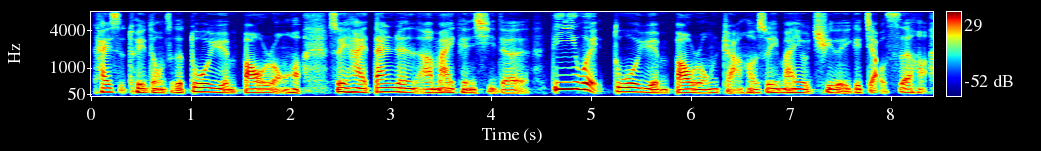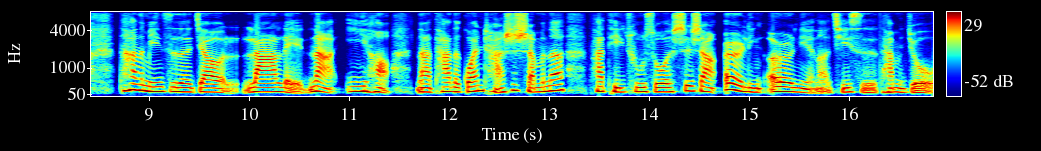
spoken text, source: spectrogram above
开始推动这个多元包容哈，所以他还担任啊麦肯锡的第一位多。元包容长哈，所以蛮有趣的一个角色哈。他的名字呢叫拉蕾纳伊哈。那他的观察是什么呢？他提出说，事实上，二零二二年呢，其实他们就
